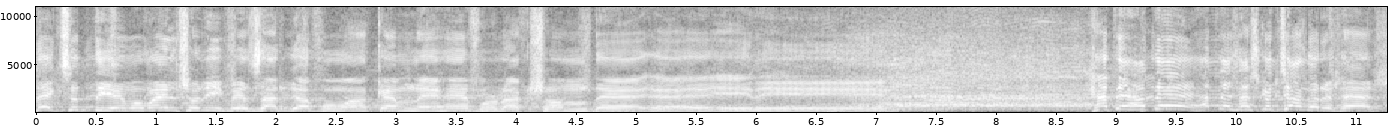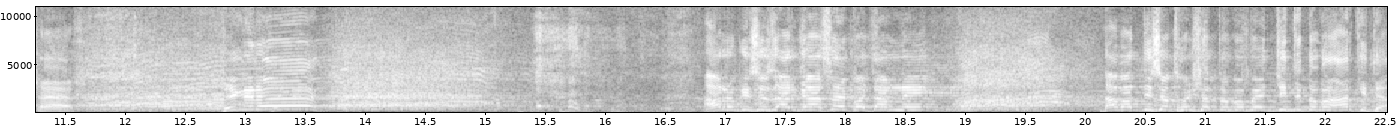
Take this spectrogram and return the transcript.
দেখছ দিয়ে মোবাইল শরীফে জারগা ফোয়া কেমনে হে প্রোডাকশন দেয় রে। হাতে হাতে হাতে শেষ করছে আঙ্গরে, শেষ শেষ। ঠিক রে আরও কিছু জায়গা আছে? কইতাম নেই দাবাত দিছো, থইছ তোকে বেজ্জিতি তোকে আর কিতা?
